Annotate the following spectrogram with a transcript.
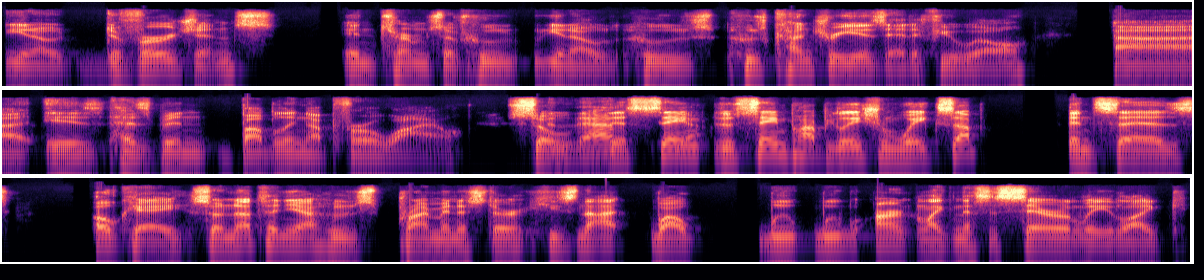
you know divergence in terms of who you know whose whose country is it, if you will, uh, is has been bubbling up for a while. So the same yeah. the same population wakes up and says, "Okay, so Netanyahu's prime minister. He's not well we we aren't like necessarily like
